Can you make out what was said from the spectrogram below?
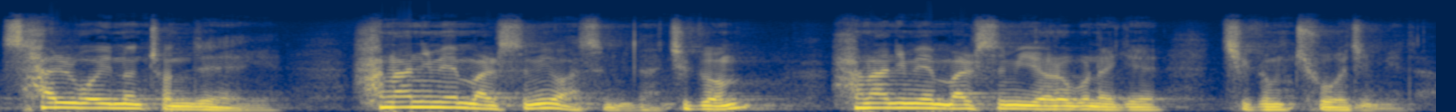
살고 있는 존재에게 하나님의 말씀이 왔습니다. 지금 하나님의 말씀이 여러분에게 지금 주어집니다.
